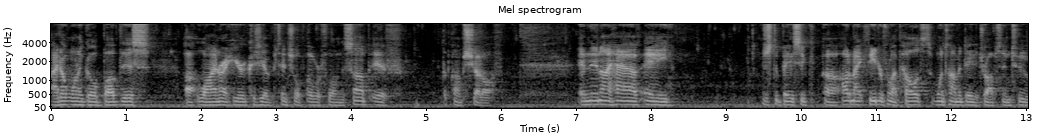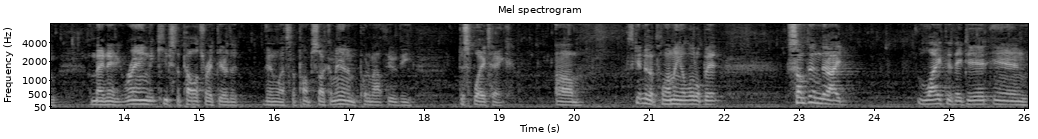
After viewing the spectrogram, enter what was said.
I don't want to go above this uh, line right here because you have potential of overflowing the sump if the pump's shut off. And then I have a just a basic uh, automatic feeder for my pellets. One time a day that drops into a magnetic ring that keeps the pellets right there that then lets the pump suck them in and put them out through the display tank. Um, let's get into the plumbing a little bit. Something that I like that they did in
